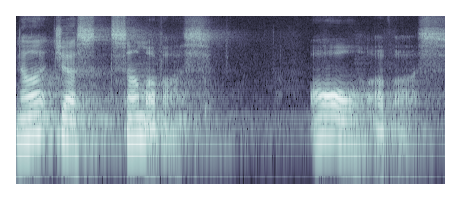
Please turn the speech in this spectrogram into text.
Not just some of us, all of us.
